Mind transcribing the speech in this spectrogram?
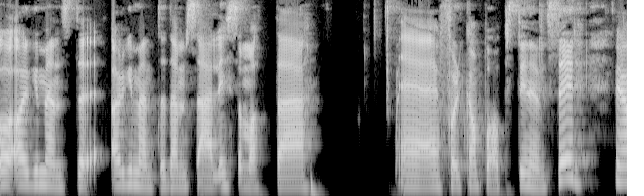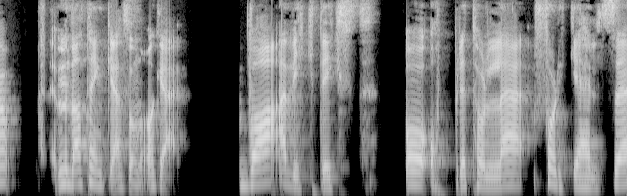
og argumentet, argumentet deres er liksom at eh, folk kan få abstinenser. Ja. Men da tenker jeg sånn, ok, hva er viktigst? Å opprettholde folkehelse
